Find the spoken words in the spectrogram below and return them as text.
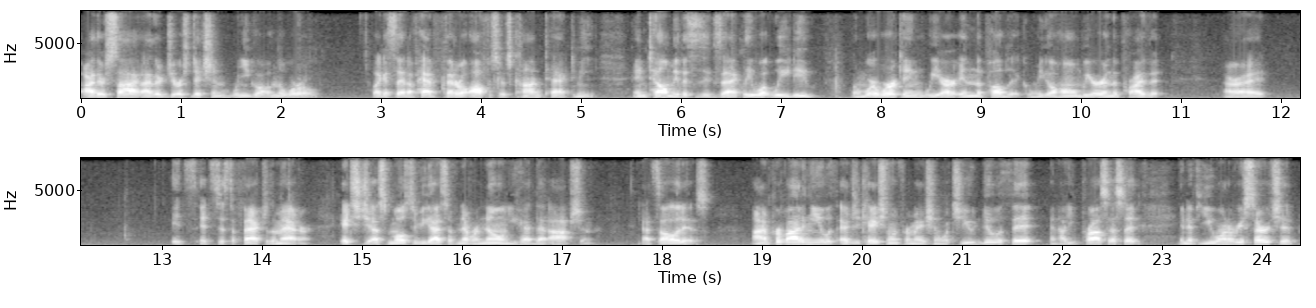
either side, either jurisdiction when you go out in the world. Like I said, I've had federal officers contact me and tell me this is exactly what we do. When we're working, we are in the public. When we go home, we are in the private. All right it's it's just a fact of the matter. It's just most of you guys have never known you had that option. That's all it is. I'm providing you with educational information, what you do with it and how you process it. And if you want to research it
